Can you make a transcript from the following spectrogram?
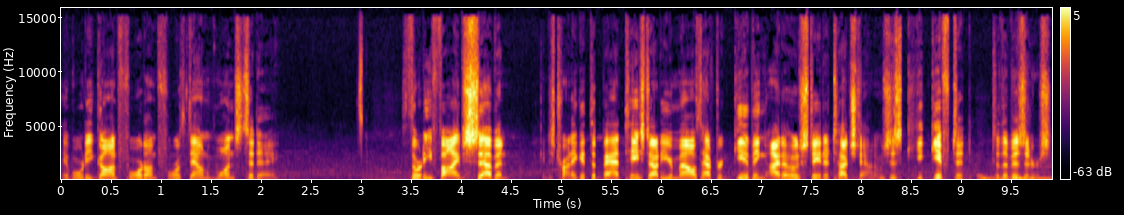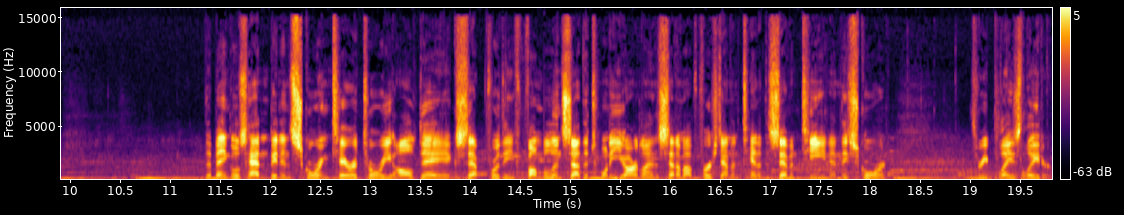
They've already gone for it on fourth down once today. 35 7. Just trying to get the bad taste out of your mouth after giving Idaho State a touchdown. It was just gifted to the visitors. The Bengals hadn't been in scoring territory all day except for the fumble inside the 20 yard line that set them up first down and 10 at the 17, and they scored three plays later.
